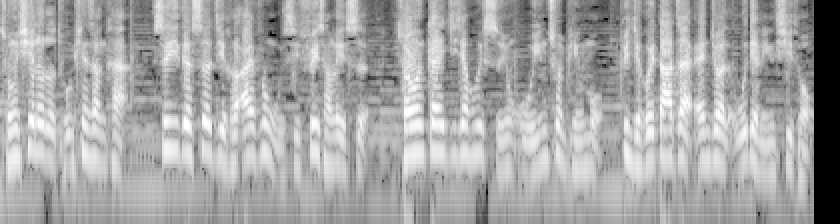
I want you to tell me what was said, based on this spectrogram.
从泄露的图片上看，C1 的设计和 iPhone 5C 非常类似，传闻该机将会使用五英寸屏幕，并且会搭载 Android 5.0系统。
